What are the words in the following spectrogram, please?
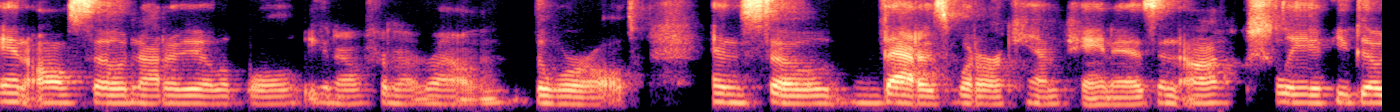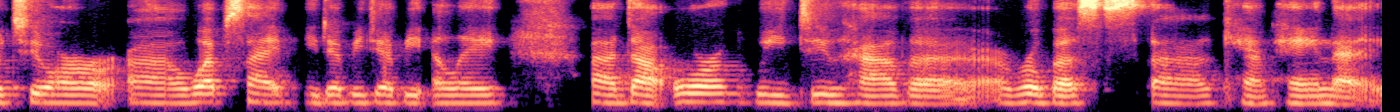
and also not available, you know, from around the world. And so that is what our campaign is. And actually, if you go to our uh, website, bwwla.org, we do have a, a robust uh, campaign that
